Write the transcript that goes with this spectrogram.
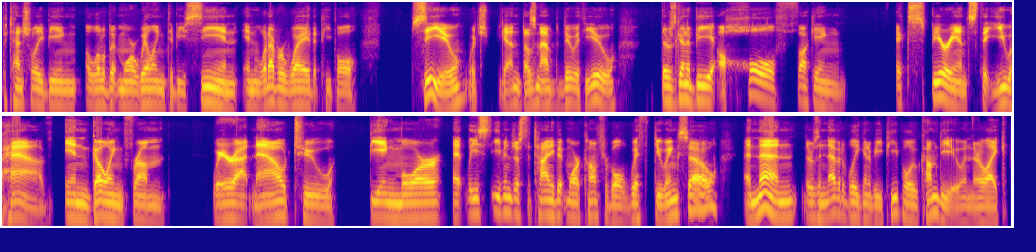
potentially being a little bit more willing to be seen in whatever way that people see you, which again doesn't have to do with you, there's going to be a whole fucking experience that you have in going from where you're at now to being more, at least even just a tiny bit more comfortable with doing so. And then there's inevitably going to be people who come to you and they're like,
